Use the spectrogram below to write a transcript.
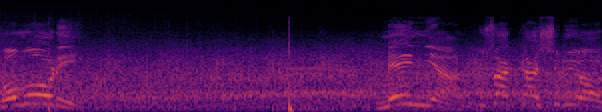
Tomori. Menyan uzaklaştırıyor.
